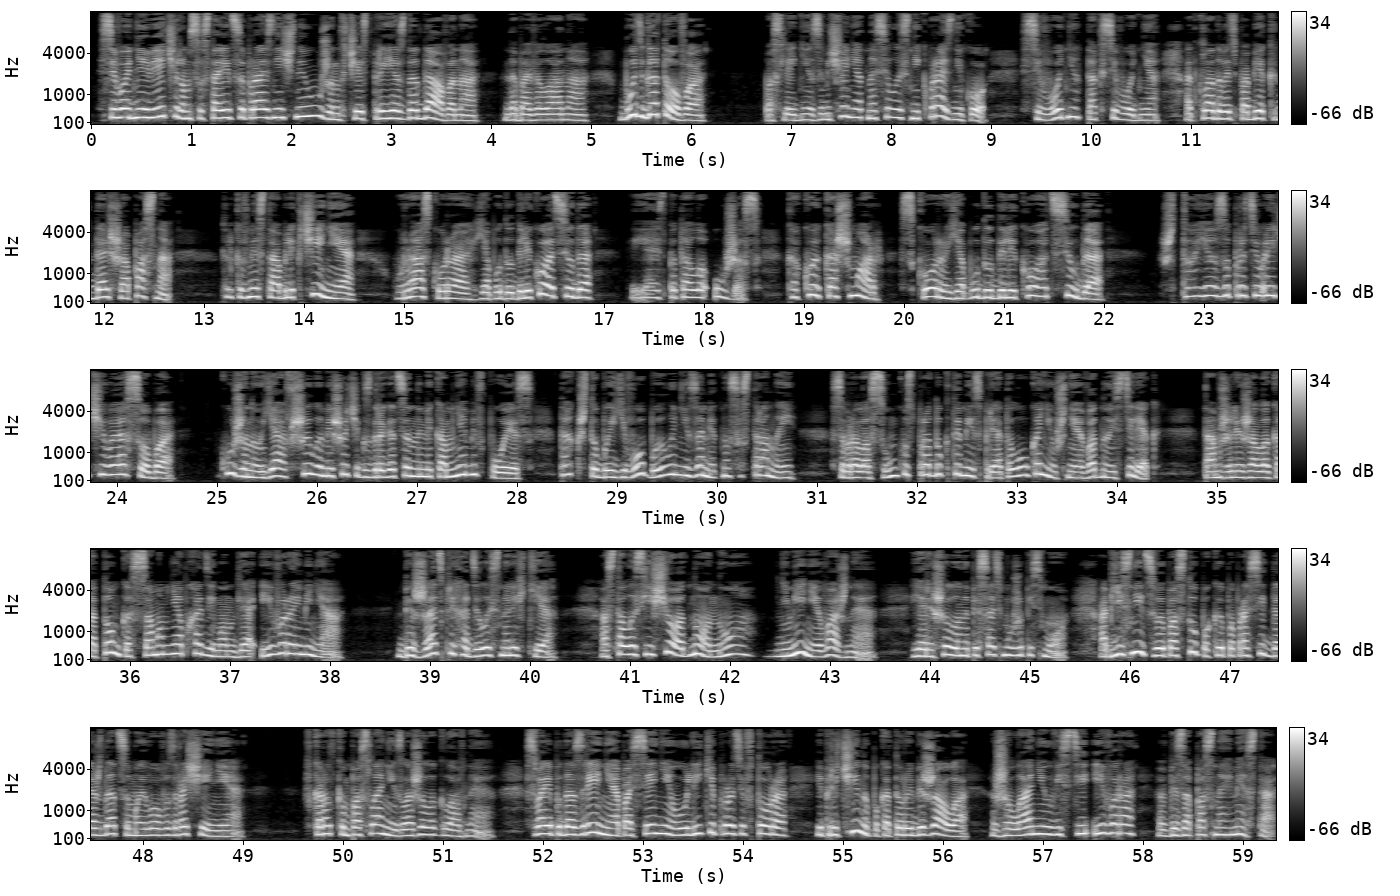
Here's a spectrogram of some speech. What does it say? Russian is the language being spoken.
«Сегодня вечером состоится праздничный ужин в честь приезда Давана», — добавила она. «Будь готова». Последнее замечание относилось не к празднику. Сегодня так сегодня. Откладывать побег дальше опасно. Только вместо облегчения «Ура, скоро я буду далеко отсюда», я испытала ужас. Какой кошмар! Скоро я буду далеко отсюда. Что я за противоречивая особа? К ужину я вшила мешочек с драгоценными камнями в пояс, так, чтобы его было незаметно со стороны. Собрала сумку с продуктами и спрятала у конюшни в одной из телег. Там же лежала котомка с самым необходимым для Ивара и меня. Бежать приходилось налегке. Осталось еще одно, но не менее важное. Я решила написать мужу письмо, объяснить свой поступок и попросить дождаться моего возвращения — в коротком послании изложила главное. Свои подозрения, опасения, улики против Тора и причину, по которой бежала, желание увести Ивара в безопасное место.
